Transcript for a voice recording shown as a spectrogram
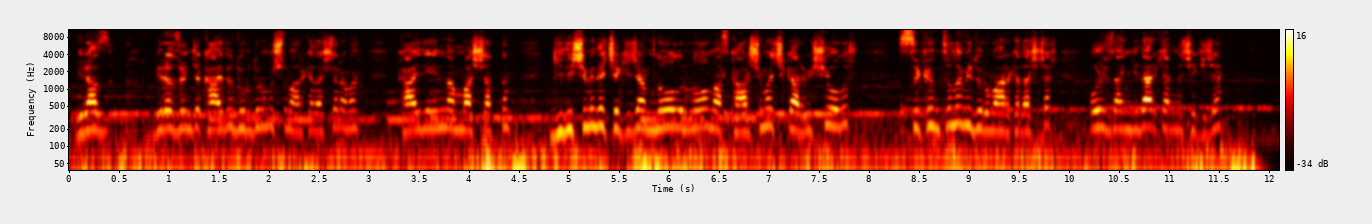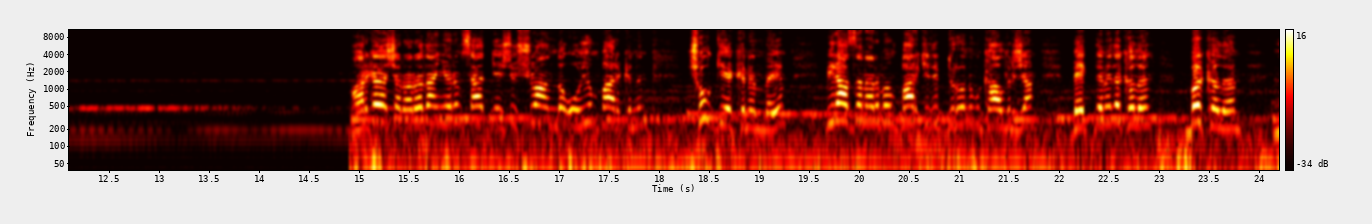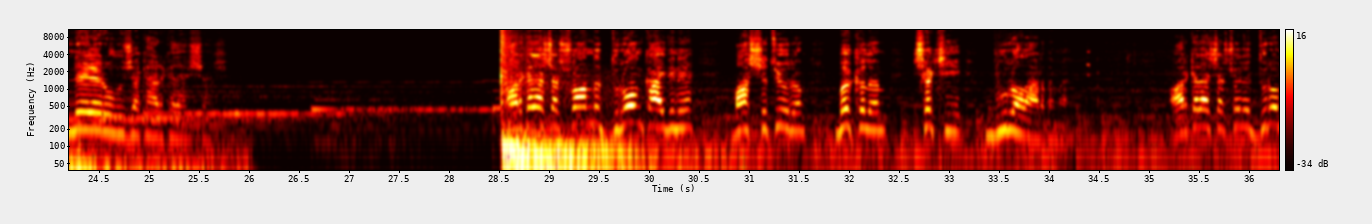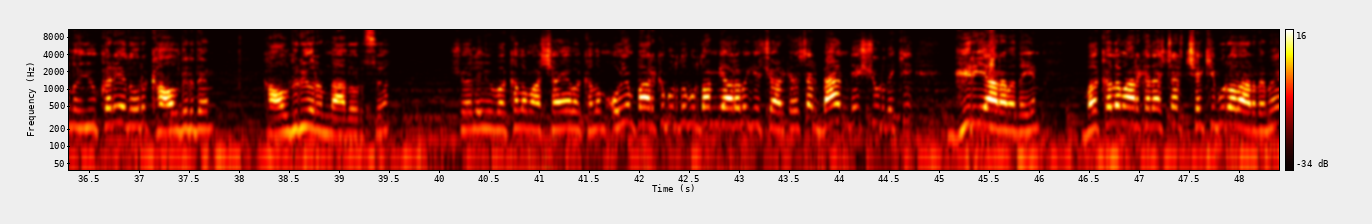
Biraz biraz önce kaydı durdurmuştum arkadaşlar ama kaydı yeniden başlattım. Gidişimi de çekeceğim. Ne olur ne olmaz karşıma çıkar bir şey olur. Sıkıntılı bir durum arkadaşlar. O yüzden giderken de çekeceğim. Arkadaşlar aradan yarım saat geçti. Şu anda oyun parkının çok yakınındayım. Birazdan arabamı park edip drone'umu kaldıracağım. Beklemede kalın. Bakalım neler olacak arkadaşlar. Arkadaşlar şu anda drone kaydını başlatıyorum. Bakalım Chucky buralarda mı? Arkadaşlar şöyle drone'u yukarıya doğru kaldırdım. Kaldırıyorum daha doğrusu. Şöyle bir bakalım aşağıya bakalım. Oyun parkı burada buradan bir araba geçiyor arkadaşlar. Ben de şuradaki gri arabadayım. Bakalım arkadaşlar Chucky buralarda mı?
